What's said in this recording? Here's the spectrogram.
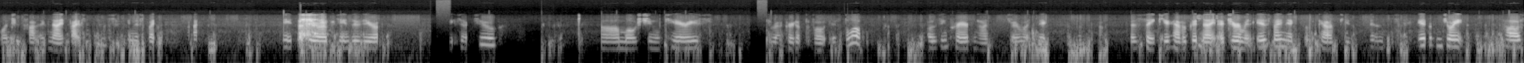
125956. Finished by 80 zero two. Uh, motion carries. The record of the vote is below. Closing prayer, non adjournment. Nick says thank you. Have a good night. Adjournment is by Nick Laskowski. Interim Joint House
